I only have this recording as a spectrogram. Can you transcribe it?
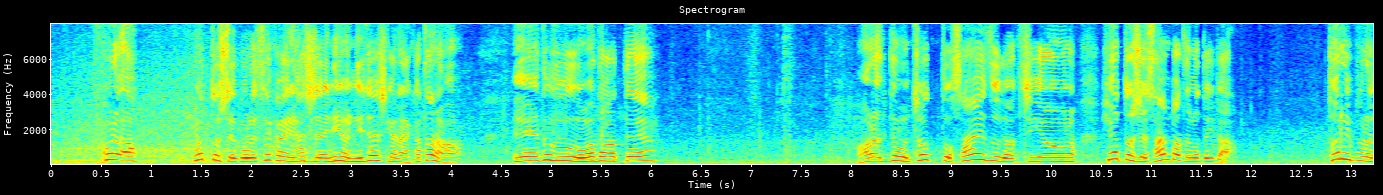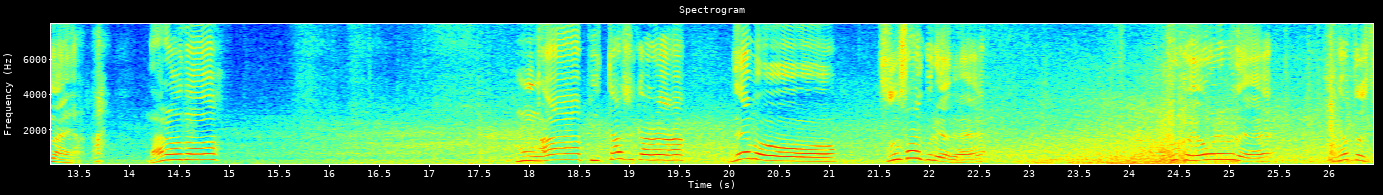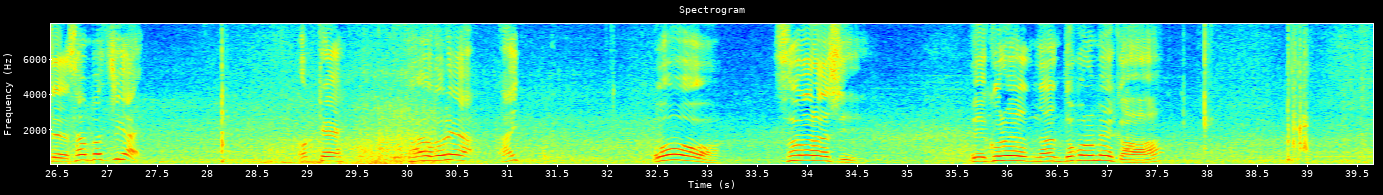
これあひょっとしてこれ世界に8台日本に2台しかない刀？えー、どうぞどうぞまた上がって。あれでもちょっとサイズが違うな。ひょっとして3発乗ってきた？トリプルなんや。あなるほど。うんあーぴったしかな。でも2サイクルやで服汚れるでひょっとして3発違い。オッケー。あどれや？はい。おお素晴らしい。えーこれはなどこのメーカ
